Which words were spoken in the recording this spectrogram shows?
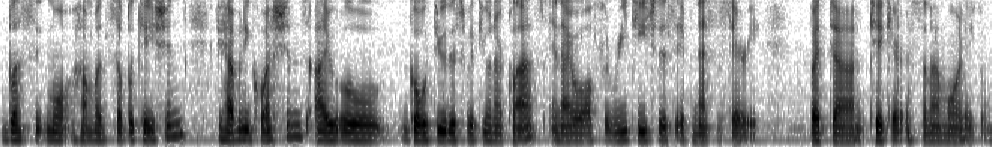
Blessed Muhammad supplication. If you have any questions, I will go through this with you in our class, and I will also reteach this if necessary. But uh, take care. Assalamu alaikum.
